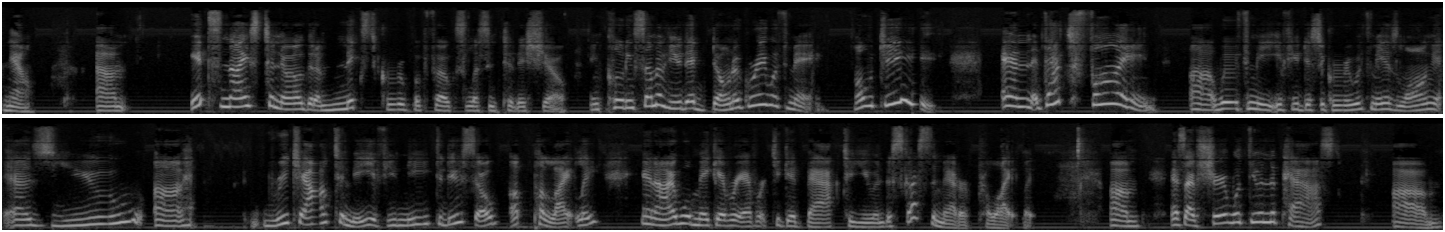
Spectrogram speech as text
Now, um, it's nice to know that a mixed group of folks listen to this show, including some of you that don't agree with me. Oh, gee. And that's fine uh, with me if you disagree with me, as long as you uh, reach out to me if you need to do so uh, politely, and I will make every effort to get back to you and discuss the matter politely. Um, as I've shared with you in the past, um,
